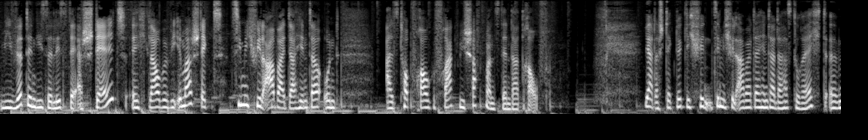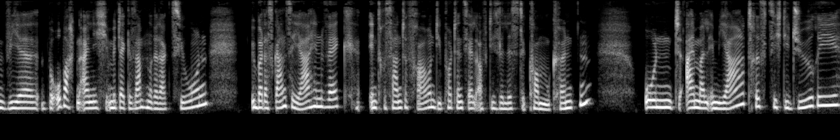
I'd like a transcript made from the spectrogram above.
wie wird denn diese Liste erstellt? Ich glaube, wie immer steckt ziemlich viel Arbeit dahinter und als Topfrau gefragt, wie schafft man es denn da drauf? Ja, da steckt wirklich viel, ziemlich viel Arbeit dahinter, da hast du recht. Ähm, wir beobachten eigentlich mit der gesamten Redaktion, über das ganze Jahr hinweg interessante Frauen, die potenziell auf diese Liste kommen könnten. Und einmal im Jahr trifft sich die Jury,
